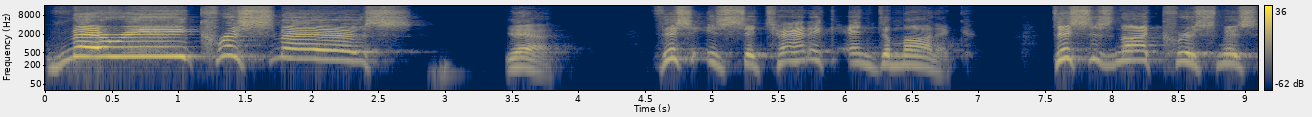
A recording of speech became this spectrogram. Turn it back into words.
Merry Christmas! Yeah, this is satanic and demonic. This is not Christmas.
